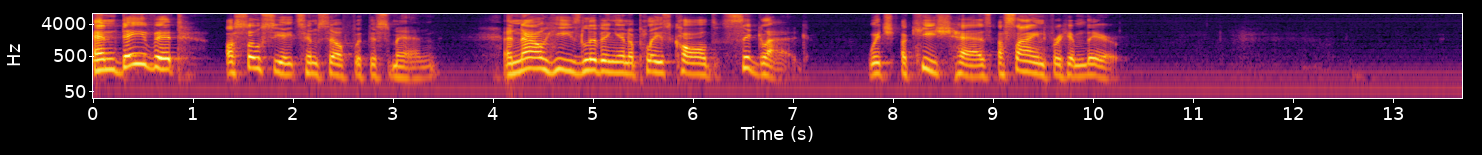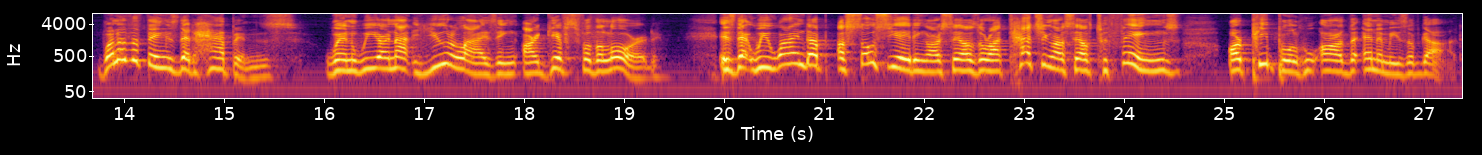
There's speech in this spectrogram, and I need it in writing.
And David associates himself with this man. And now he's living in a place called Ziklag, which Achish has assigned for him there. One of the things that happens when we are not utilizing our gifts for the Lord is that we wind up associating ourselves or attaching ourselves to things or people who are the enemies of God.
